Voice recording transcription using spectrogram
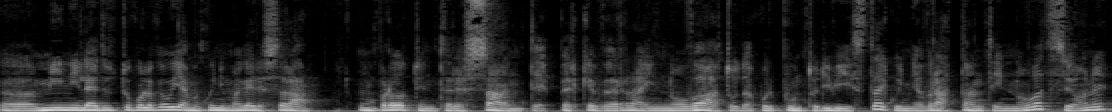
eh, mini LED, tutto quello che vogliamo, quindi magari sarà un prodotto interessante perché verrà innovato da quel punto di vista e quindi avrà tanta innovazione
